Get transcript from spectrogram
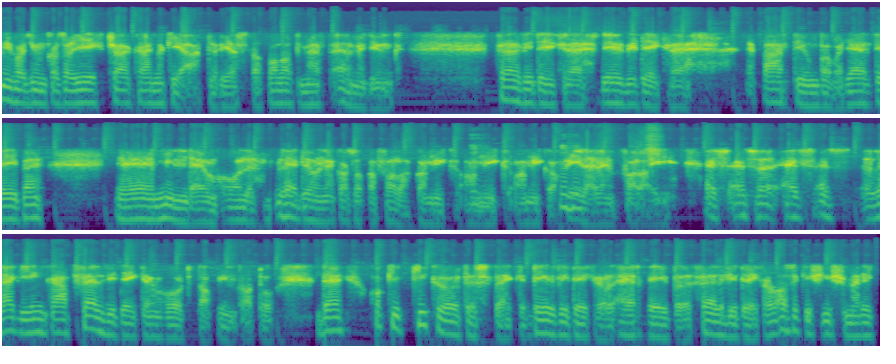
mi vagyunk az a jégcsákány, aki áttöri ezt a falat, mert elmegyünk felvidékre, délvidékre, pártiunkba vagy Erdélybe, mindenhol ledőlnek azok a falak, amik, amik, amik a mhm. félelem falai. Ez, ez, ez, ez leginkább felvidéken volt tapintható. De akik kiköltöztek délvidékről, Erdélyből, felvidékről, azok is ismerik,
